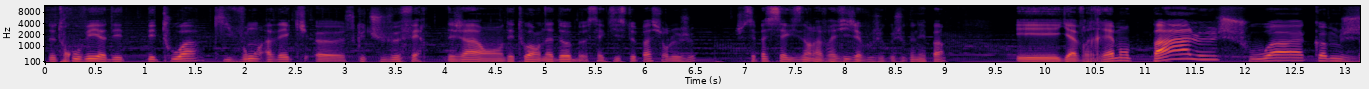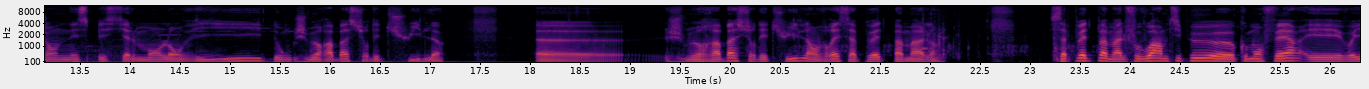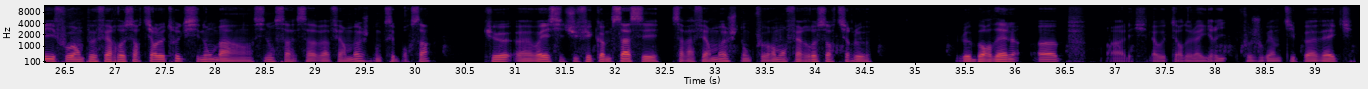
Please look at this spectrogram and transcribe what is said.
De trouver des, toits qui vont avec euh, ce que tu veux faire. Déjà des toits en Adobe ça n'existe pas sur le jeu. Je sais pas si ça existe dans la vraie vie, j'avoue, je, je connais pas. Et il n'y a vraiment pas le choix comme j'en ai spécialement l'envie. Donc je me rabats sur des tuiles. Euh, je me rabats sur des tuiles. En vrai, ça peut être pas mal. Ça peut être pas mal. Faut voir un petit peu euh, comment faire. Et vous voyez, il faut un peu faire ressortir le truc. Sinon, bah, sinon ça, ça va faire moche. Donc c'est pour ça que, euh, vous voyez, si tu fais comme ça, ça va faire moche. Donc faut vraiment faire ressortir le, le bordel. Hop. Allez, la hauteur de la grille. Faut jouer un petit peu avec.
